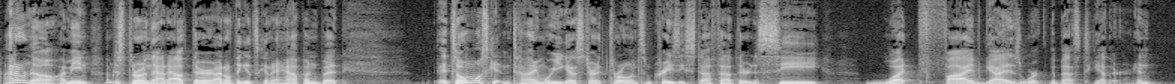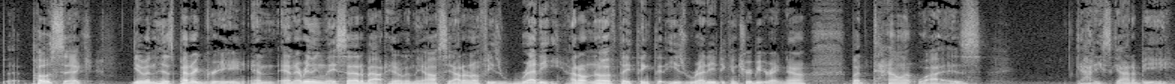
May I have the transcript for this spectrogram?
I don't know. I mean, I'm just throwing that out there. I don't think it's going to happen, but it's almost getting time where you got to start throwing some crazy stuff out there to see what five guys work the best together. And uh, Pocic, given his pedigree and, and everything they said about him in the offseason, I don't know if he's ready. I don't know if they think that he's ready to contribute right now. But talent wise, God, he's got to be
